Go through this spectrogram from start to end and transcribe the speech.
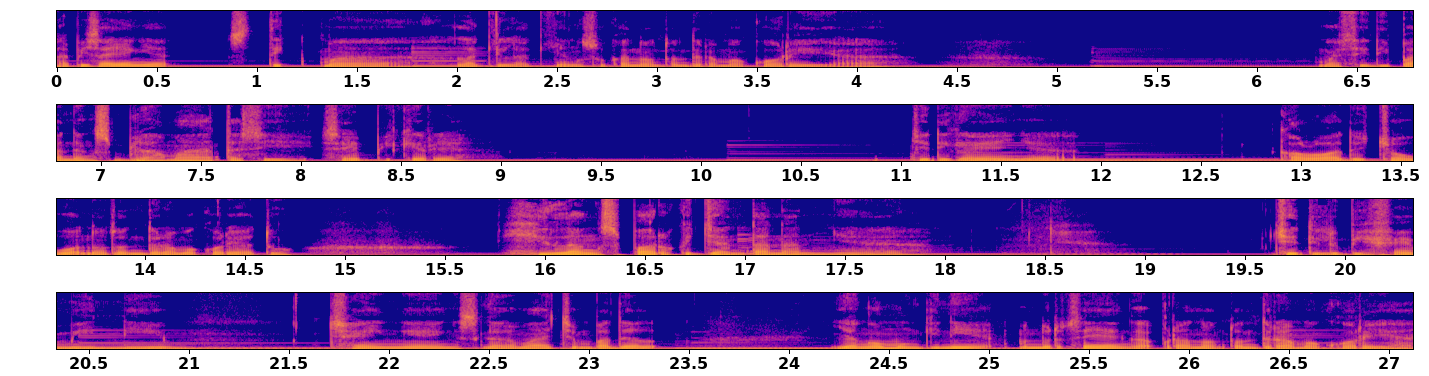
Tapi sayangnya stigma laki-laki yang suka nonton drama Korea masih dipandang sebelah mata sih saya pikir ya. Jadi kayaknya kalau ada cowok nonton drama Korea tuh hilang separuh kejantanannya. Jadi lebih feminim cengeng segala macam padahal yang ngomong gini menurut saya nggak pernah nonton drama Korea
